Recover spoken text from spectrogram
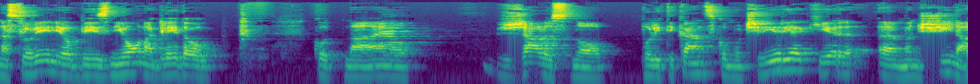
na Slovenijo bi iz Njona gledal kot na eno žalostno politikansko močvirje, kjer eh, manjšina,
